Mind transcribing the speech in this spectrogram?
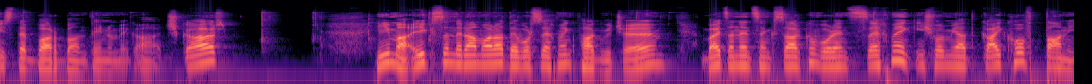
մի ստեփ բար բան տենում եք, ահա, չկար։ Հիմա x-ը նրա մարա դե որ սեղմենք փակվի, չէ։ Բայց անենց ենք սարքում, որ հենց սեղմենք ինչ որ մի հատ կայքով տանի։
